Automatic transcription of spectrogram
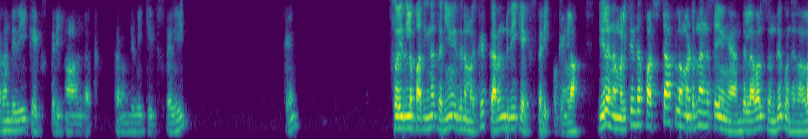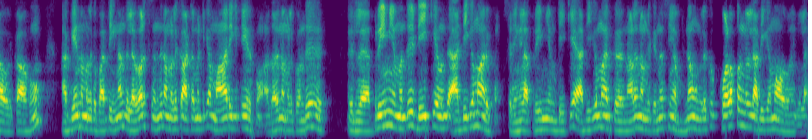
current week expiry. Ah, On the current week expiry. Okay. So இதில் பார்த்தீங்கன்னா தெரியும் இது நம்மளுக்கு கரண்ட் வீக் எக்ஸ்பெரி ஓகேங்களா இதுல நம்மளுக்கு இந்த ஃபர்ஸ்ட் ஹாஃப்ல மட்டும் தான் என்ன செய்வீங்க? அந்த லெவல்ஸ் வந்து கொஞ்சம் நல்லா ஒர்க் ஆகும். அகைன் நம்மளுக்கு பாத்தீங்கன்னா அந்த லெவல்ஸ் வந்து நம்மளுக்கு ஆட்டோமேட்டிக்கா மாறிக்கிட்டே இருக்கும். அதாவது நம்மளுக்கு வந்து இதுல ப்ரீமியம் வந்து டிகே வந்து அதிகமா இருக்கும். சரிங்களா? ப்ரீமியம் டிகே அதிகமா இருக்கிறதுனால நம்மளுக்கு என்ன செய்யும் அப்படின்னா உங்களுக்கு குழப்பங்கள் அதிகமா வரும் இதுல.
